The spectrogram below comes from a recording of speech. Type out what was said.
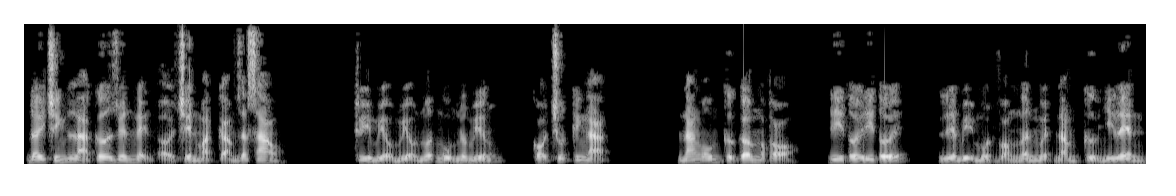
Đây chính là cơ duyên nện ở trên mặt cảm giác sao? Thủy miểu miểu nuốt ngụm nước miếng, có chút kinh ngạc nàng ôm cực âm ngọc thỏ, đi tới đi tới, liền bị một vòng ngân nguyệt nắm cử nhi lên,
